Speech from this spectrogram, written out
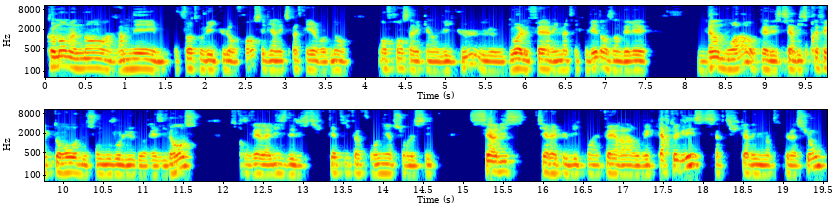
Comment maintenant ramener votre véhicule en France? Eh bien, l'expatrié revenant en France avec un véhicule doit le faire immatriculer dans un délai d'un mois auprès des services préfectoraux de son nouveau lieu de résidence. Vous trouverez la liste des justificatifs à fournir sur le site service-public.fr à la rubrique carte grise, certificat d'immatriculation.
